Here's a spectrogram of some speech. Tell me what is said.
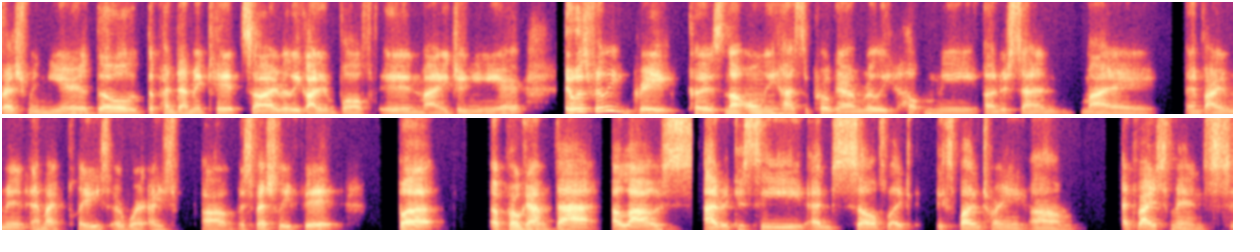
freshman year, though the pandemic hit. So I really got involved in my junior year. It was really great because not only has the program really helped me understand my environment and my place or where I um, especially fit, but a program that allows advocacy and self like explanatory um, advisements,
